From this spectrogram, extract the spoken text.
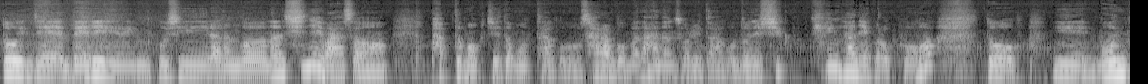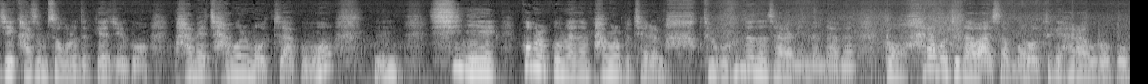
또 이제 내림굿이라는 거는 신이 와서 밥도 먹지도 못하고 사람 보면 아는 소리도 하고 눈이 휘 행하니 그렇고 또 이 먼지 가슴 속으로 느껴지고 밤에 잠을 못 자고 음, 신이 꿈을 꾸면은 방울부채를 막 들고 흔드는 사람이 있는가 하면 또 할아버지가 와서 뭘 어떻게 하라고 그러고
